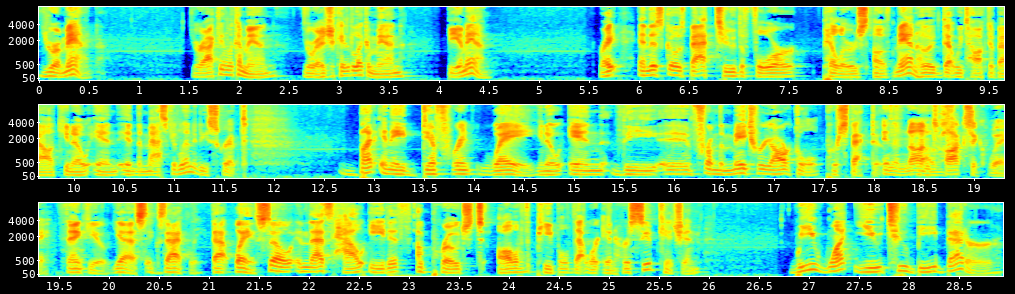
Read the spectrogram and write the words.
you're a man. You're acting like a man. You're educated like a man. Be a man right? And this goes back to the four pillars of manhood that we talked about, you know, in in the masculinity script. But in a different way, you know, in the uh, from the matriarchal perspective, in a non-toxic of, way. Thank you. Yes, exactly that way. So, and that's how Edith approached all of the people that were in her soup kitchen. We want you to be better.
